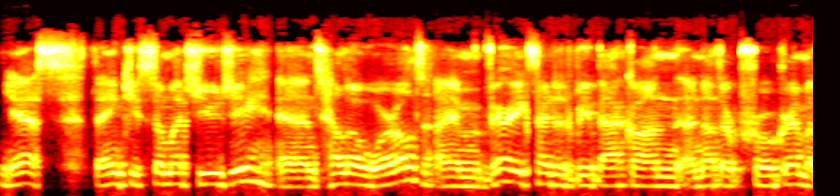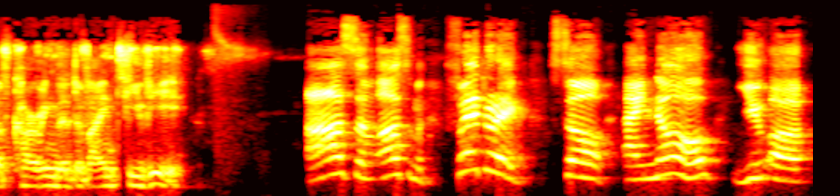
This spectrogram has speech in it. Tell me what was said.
Yes, thank you so much, Yuji, and hello, world. I'm very excited to be back on another program of Carving the Divine TV. Awesome, awesome. Frederick, so I know you are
